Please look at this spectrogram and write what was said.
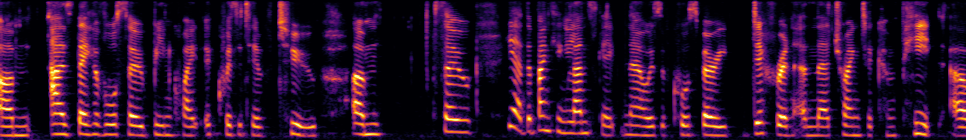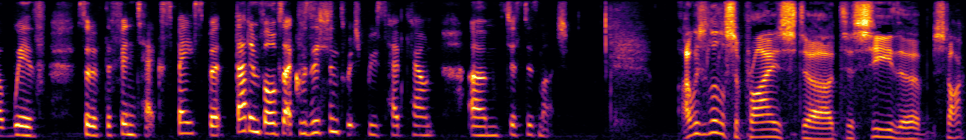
um, as they have also been quite acquisitive too so, yeah, the banking landscape now is, of course, very different, and they're trying to compete uh, with sort of the fintech space, but that involves acquisitions, which boost headcount um, just as much. I was a little surprised uh, to see the stock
